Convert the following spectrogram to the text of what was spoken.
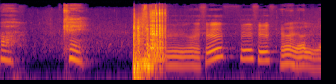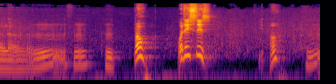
Oh. Okay. Mhm. Mhm. Mhm. Oh, what is this? Oh, hmm.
